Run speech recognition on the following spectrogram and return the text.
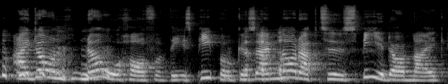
I don't know half of these people because I'm not up to speed on like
